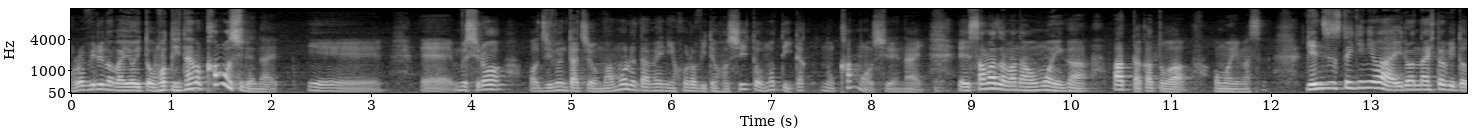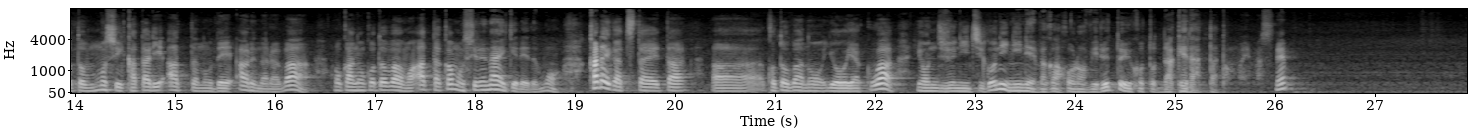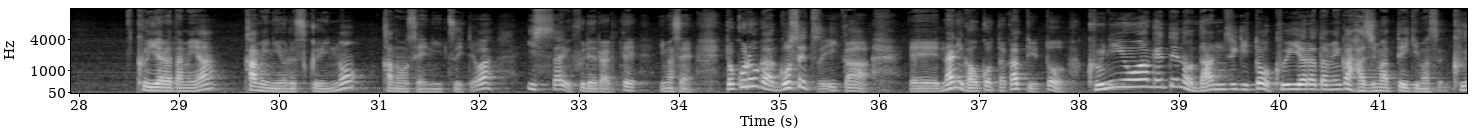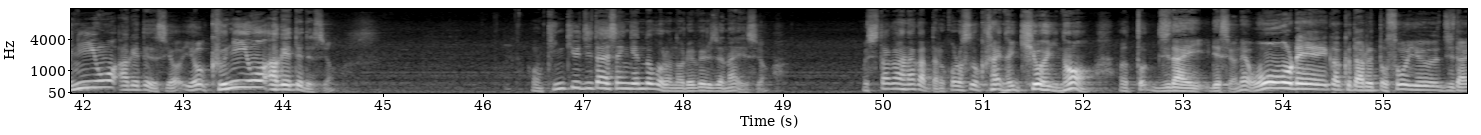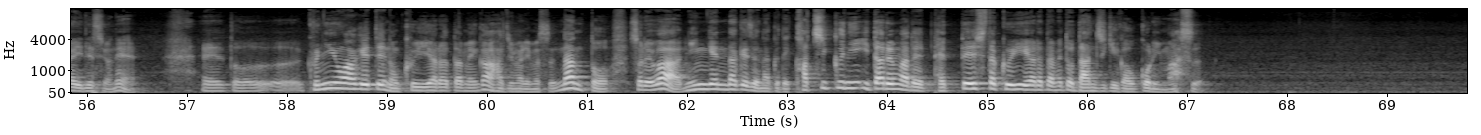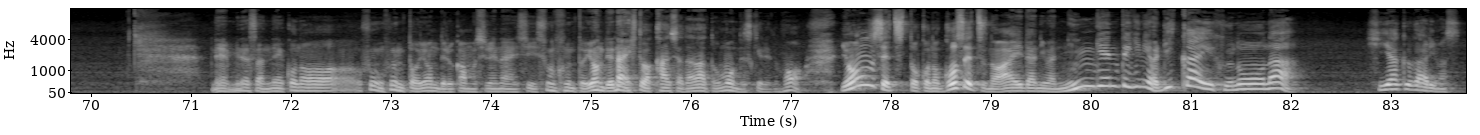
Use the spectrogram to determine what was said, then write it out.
滅びるのが良いと思っていたのかもしれない、えーえー、むしろ自分たちを守るために滅びてほしいと思っていたのかもしれない。さまざまな思いがあったかとは思います。現実的にはいろんな人々ともし語り合ったのであるならば他の言葉もあったかもしれないけれども彼が伝えた言葉の要約は40日後にニネバが滅びるということだけだったと思いますね。悔い改めや神による救いの可能性については一切触れられていません。ところが5節以下、え、何が起こったかというと国を挙げての断食と悔い改めが始まっていきます。国を挙げてですよ。国を挙げてですよ。緊急事態宣言どころのレベルじゃないですよ。従わなかったら殺すくらいの勢いの時代ですよね。王霊が下るとそういう時代ですよね。えーと、国を挙げての悔い改めが始まります。なんとそれは人間だけじゃなくて家畜に至るまで徹底した悔い改めと断食が起こります。ね、皆さんねこのふんふんと読んでるかもしれないしふんふんと読んでない人は感謝だなと思うんですけれども4節とこの5節の間には人間的には理解不能な飛躍があります。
